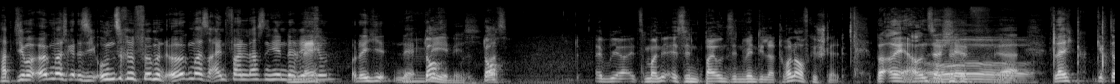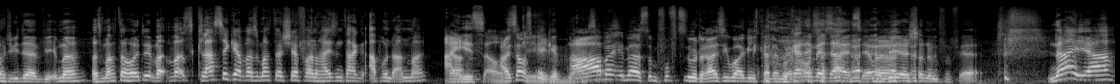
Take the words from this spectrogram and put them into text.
habt ihr mal irgendwas gehört, dass sich unsere Firmen irgendwas einfallen lassen hier in der Nee. Region? Oder hier? Nee. Doch, Wenig. doch. Was? Äh, Wir, jetzt mal, es sind bei uns sind Ventilatoren aufgestellt. Bei, oh ja, unser Oh. Chef. Ja. Vielleicht gibt doch wieder, wie immer, was macht er heute? Was, was Klassiker, was macht der Chef an heißen Tagen ab und an mal? Eis ausgeben. Eis ausgeben. Gibt Eis Aber immer erst um 15.30 Uhr, wo eigentlich keiner mehr keiner raus mehr ist. da ist. Ja, man will ja schon um fünf. Ja. Naja,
